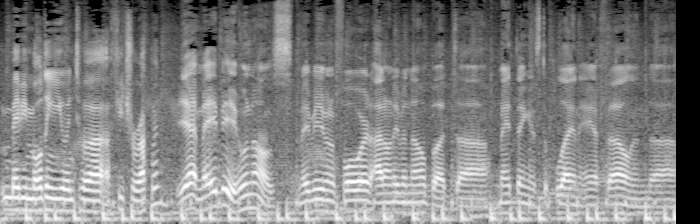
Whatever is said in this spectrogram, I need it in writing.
maybe molding you into a, a, future ruckman. Yeah, maybe. Who knows? Maybe even a forward. I don't even know. But uh, main thing is to play in the AFL and uh,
